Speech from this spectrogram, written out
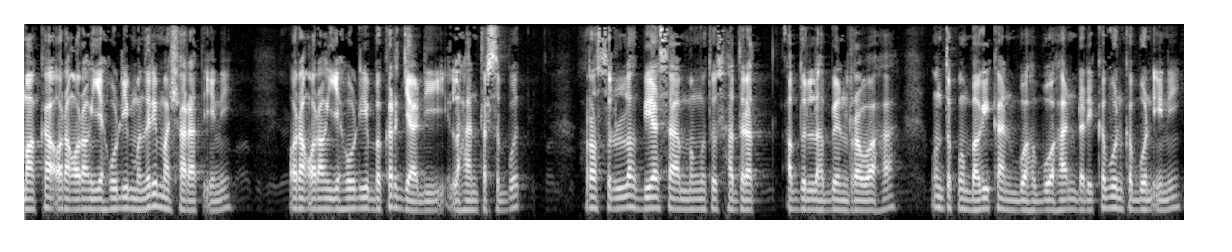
Maka orang-orang Yahudi menerima syarat ini. Orang-orang Yahudi bekerja di lahan tersebut Rasulullah biasa mengutus Hadrat Abdullah bin Rawaha untuk membagikan buah-buahan dari kebun-kebun ini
